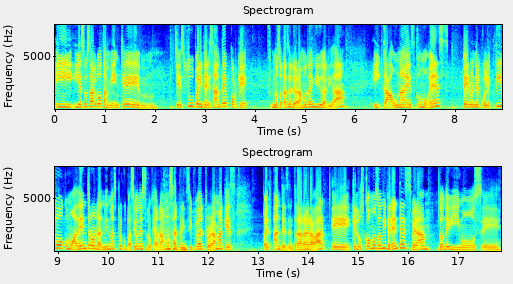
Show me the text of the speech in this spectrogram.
y, y, eso es algo también que, em, que es súper interesante porque nosotras celebramos la individualidad y cada una es como es, pero en el colectivo, como adentro, las mismas preocupaciones, lo que hablamos al principio del programa, que es pues antes de entrar a grabar, eh, que los cómo son diferentes, ¿verdad? ¿Dónde vivimos? Eh,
